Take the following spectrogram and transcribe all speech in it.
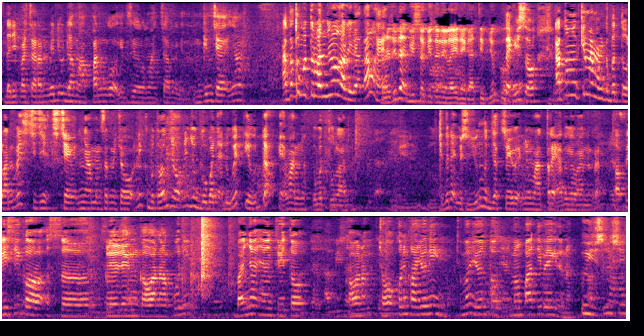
dari pacaran dia udah mapan kok gitu segala macam gitu mungkin ceweknya atau kebetulan juga kali tidak tahu ya Berarti tidak bisa kita nilai negatif juga. Nggak bisa. Atau mungkin memang kebetulan wes si, si cewek nyaman sama cowok ini kebetulan cowok ini juga banyak duit ya udah kayak mana kebetulan. Iya. Kita tidak bisa juga ngejat ceweknya matre atau gimana kan. tapi sih kok sekeliling kawan aku nih banyak yang cerita kawan cowokku nih kayu nih cuma ya untuk memanfaati be gitu nah Wih, sih sih.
